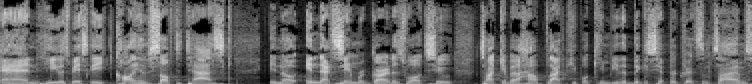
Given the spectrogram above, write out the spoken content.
And he was basically calling himself to task, you know, in that same regard as well, too. Talking about how black people can be the biggest hypocrites sometimes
